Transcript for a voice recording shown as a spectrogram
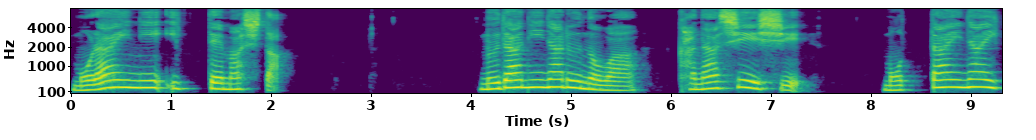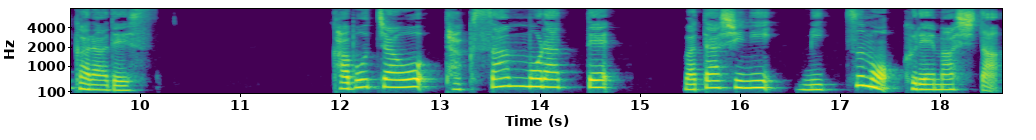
もらいに行ってました。無駄になるのは悲しいし、もったいないからです。かぼちゃをたくさんもらって私に三つもくれました。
